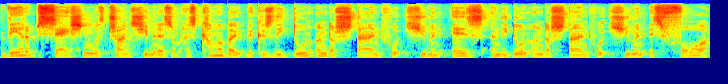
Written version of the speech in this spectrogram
Their obsession with transhumanism has come about because they don't understand what human is and they don't understand what human is for.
